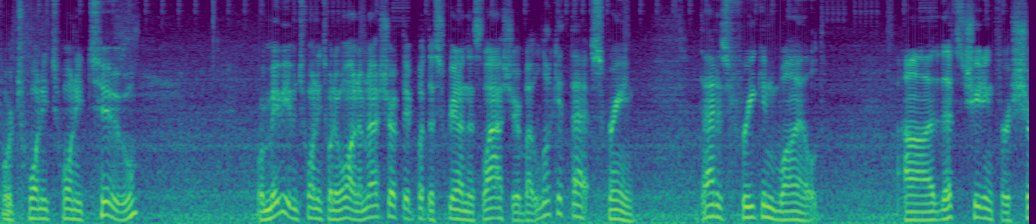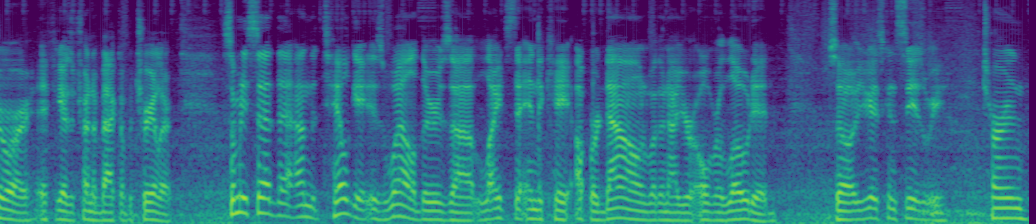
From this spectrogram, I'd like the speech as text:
for 2022 or maybe even 2021. I'm not sure if they put the screen on this last year, but look at that screen. That is freaking wild. Uh, that's cheating for sure if you guys are trying to back up a trailer. Somebody said that on the tailgate as well, there's uh, lights that indicate up or down whether or not you're overloaded. So you guys can see as we turn,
